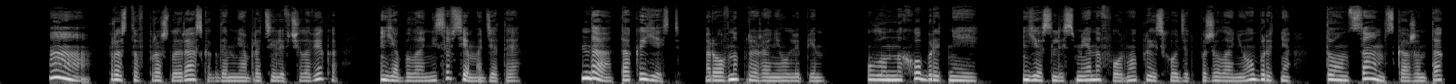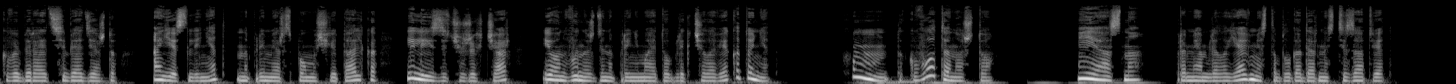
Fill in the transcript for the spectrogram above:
«А, просто в прошлый раз, когда меня обратили в человека, я была не совсем одетая». «Да, так и есть», — ровно проронил Люпин. «У лунных оборотней если смена формы происходит по желанию оборотня, то он сам, скажем так, выбирает себе одежду, а если нет, например, с помощью талька или из-за чужих чар, и он вынужденно принимает облик человека, то нет. «Хм, так вот оно что». «Ясно», — промямлила я вместо благодарности за ответ.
